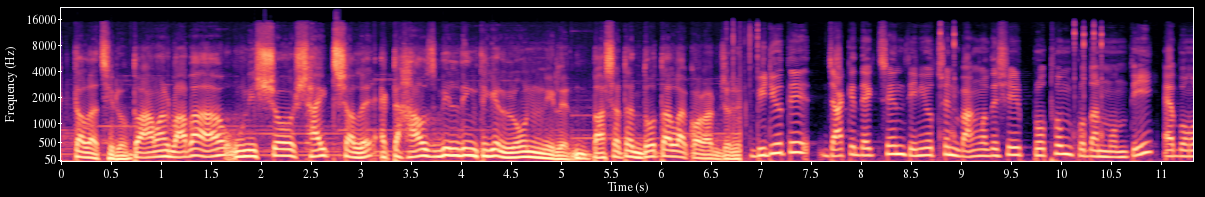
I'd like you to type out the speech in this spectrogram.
একতলা ছিল। তো আমার বাবা উনিশশো ষাট সালে একটা হাউস বিল্ডিং থেকে লোন নিলেন বাসাটা দোতলা করার জন্য। ভিডিওতে যাকে দেখছেন তিনি হচ্ছেন বাংলাদেশের প্রথম প্রধানমন্ত্রী এবং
